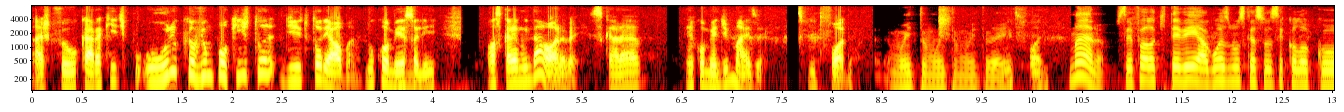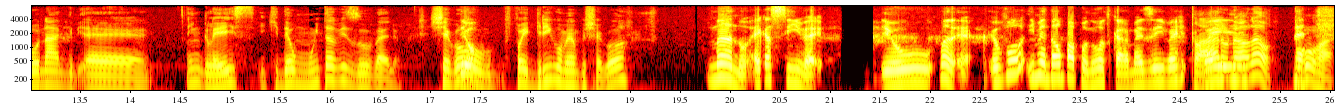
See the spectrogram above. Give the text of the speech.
acho que foi o cara que, tipo, o único que eu vi um pouquinho de, tu- de tutorial, mano. No começo Uhum. ali. Nossa, cara é muito da hora, velho. Esse cara recomendo demais, velho. Muito foda. Muito, muito, muito, velho. Muito foda. Mano, você falou que teve algumas músicas suas que você colocou na, é, em inglês e que deu muita visu, velho. Chegou, Deu. foi gringo mesmo que chegou? Mano, é que assim, velho. Eu. Mano, é, eu vou emendar um papo no outro, cara, mas aí vai. Claro, vai- não, não. É. Porra,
